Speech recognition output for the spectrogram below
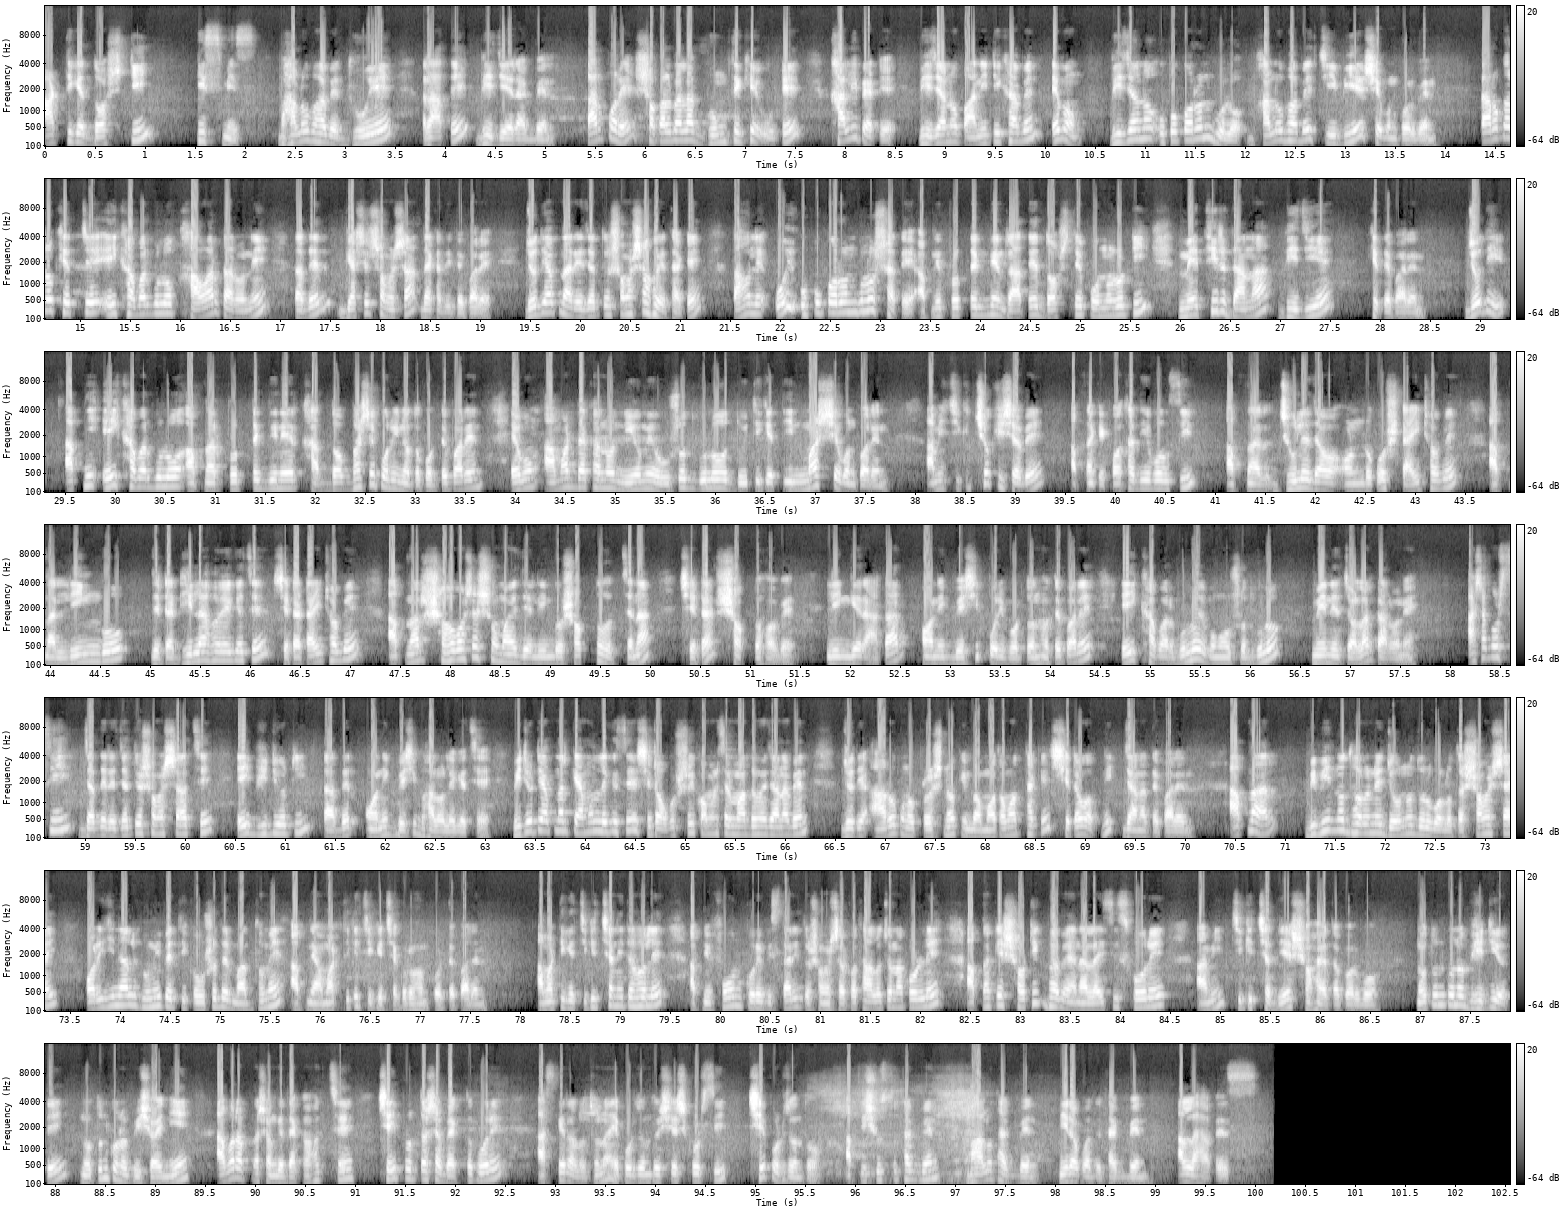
আট থেকে দশটি কিশমিশ ভালোভাবে ধুয়ে রাতে ভিজিয়ে রাখবেন। তারপরে সকালবেলা ঘুম থেকে উঠে খালি পেটে ভিজানো পানিটি খাবেন এবং ভিজানো উপকরণগুলো ভালোভাবে চিবিয়ে সেবন করবেন। কারও কারও ক্ষেত্রে এই খাবারগুলো খাওয়ার কারণে তাদের গ্যাসের সমস্যা দেখা দিতে পারে। যদি আপনার এ জাতীয় সমস্যা হয়ে থাকে, তাহলে ওই উপকরণগুলোর সাথে আপনি প্রত্যেকদিন রাতে দশ থেকে পনেরোটি মেথির দানা ভিজিয়ে খেতে পারেন। যদি আপনি এই খাবারগুলো আপনার প্রত্যেক দিনের খাদ্য অভ্যাসে পরিণত করতে পারেন এবং আমার দেখানো নিয়মে ঔষধগুলো দুই থেকে তিন মাস সেবন করেন আমি চিকিৎসক হিসেবে আপনাকে কথা দিয়ে বলছি, আপনার ঝুলে যাওয়া অন্ডকোষ টাইট হবে, আপনার লিঙ্গ যেটা ঢিলা হয়ে গেছে সেটা টাইট হবে, আপনার সহবাসের সময় যে লিঙ্গ শক্ত হচ্ছে না সেটা শক্ত হবে। লিঙ্গের আকার অনেক বেশি পরিবর্তন হতে পারে এই খাবারগুলো এবং ঔষধগুলো মেনে চলার কারণে। আশা করছি যাদের জাতীয় সমস্যা আছে, এই ভিডিওটি তাদের অনেক বেশি ভালো লেগেছে। ভিডিওটি আপনার কেমন লেগেছে সেটা অবশ্যই কমেন্টসের মাধ্যমে জানাবেন। যদি আরও কোনো প্রশ্ন কিংবা মতামত থাকে সেটাও আপনি জানাতে পারেন। আপনার বিভিন্ন ধরনের যৌন দুর্বলতার সমস্যায় অরিজিনাল হোমিওপ্যাথিক ঔষধের মাধ্যমে আপনি আমার থেকে চিকিৎসা গ্রহণ করতে পারেন। আমার থেকে চিকিৎসা নিতে হলে আপনি ফোন করে বিস্তারিত সমস্যার কথা আলোচনা করলে আপনাকে সঠিকভাবে অ্যানালাইসিস করে আমি চিকিৎসা দিয়ে সহায়তা করব। নতুন কোনো ভিডিওতে নতুন কোনো বিষয় নিয়ে আবার আপনার সঙ্গে দেখা হচ্ছে। সেই প্রত্যাশা ব্যক্ত করে আজকের আলোচনা এ পর্যন্ত শেষ করছি। সে পর্যন্ত আপনি সুস্থ থাকবেন, ভালো থাকবেন, নিরাপদে থাকবেন। আল্লাহ হাফেজ।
